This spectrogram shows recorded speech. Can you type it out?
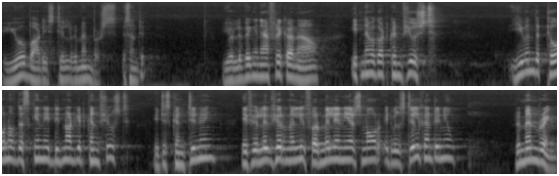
your body still remembers, isn't it? You're living in Africa now, it never got confused. Even the tone of the skin, it did not get confused. It is continuing. If you live here for million years more, it will still continue. Remembering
